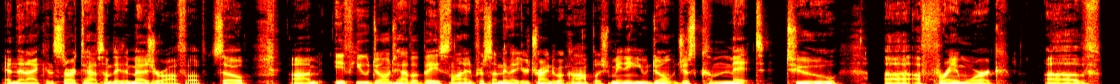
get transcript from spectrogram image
and then I can start to have something to measure off of. So, um, if you don't have a baseline for something that you're trying to accomplish, meaning you don't just commit to uh, a framework of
